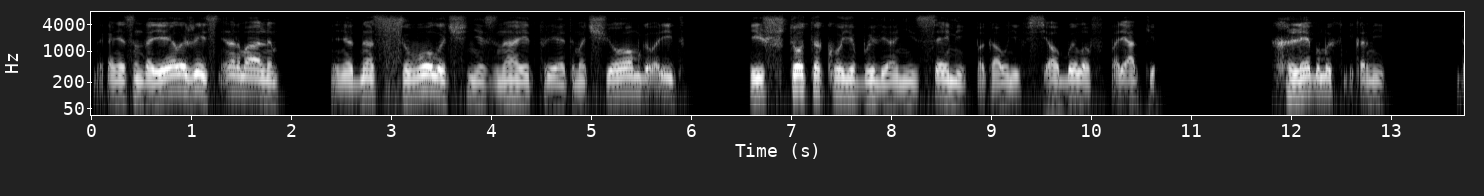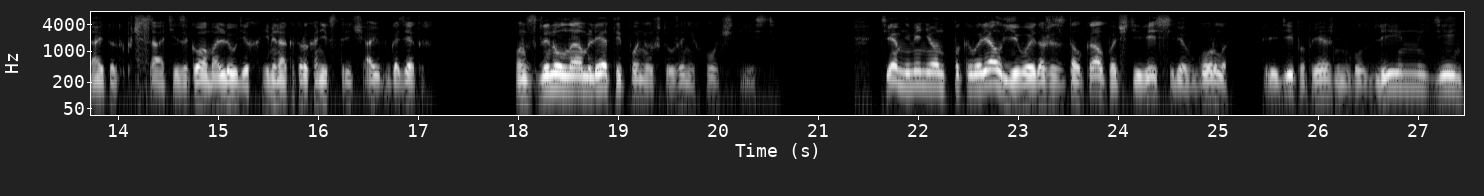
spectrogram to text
наконец надоело жить с ненормальным, и ни одна сволочь не знает при этом, о чем говорит. И что такое были они с Эми, пока у них все было в порядке. Хлебом их не корми. Дай только почесать языком о людях, имена которых они встречают в газетах. Он взглянул на омлет и понял, что уже не хочет есть. Тем не менее он поковырял его и даже затолкал почти весь себе в горло. Впереди по-прежнему был длинный день,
